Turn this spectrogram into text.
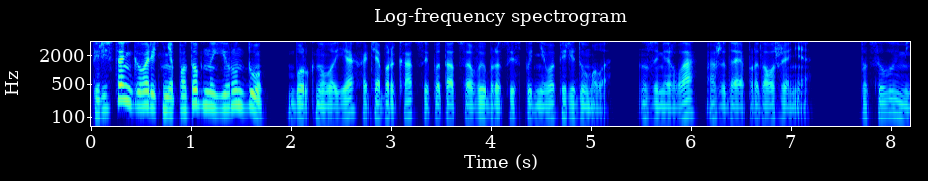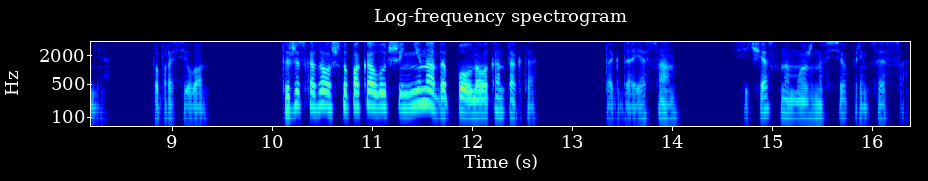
«Перестань говорить мне подобную ерунду!» — буркнула я, хотя брыкаться и пытаться выбраться из-под него передумала. Замерла, ожидая продолжения. «Поцелуй меня», — попросил он. «Ты же сказал, что пока лучше не надо полного контакта». «Тогда я сам. Сейчас нам можно все, принцесса».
